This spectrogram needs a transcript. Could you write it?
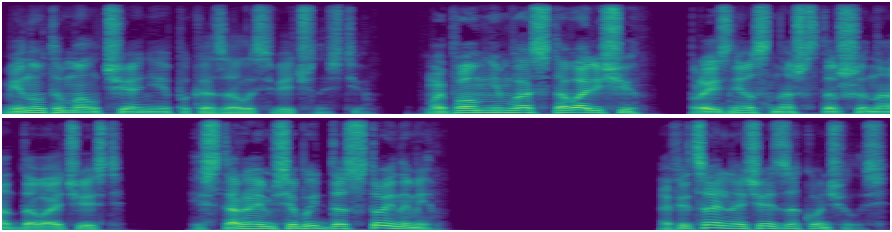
Минута молчания показалась вечностью. «Мы помним вас, товарищи», — произнес наш старшина, отдавая честь, «и стараемся быть достойными». Официальная часть закончилась.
